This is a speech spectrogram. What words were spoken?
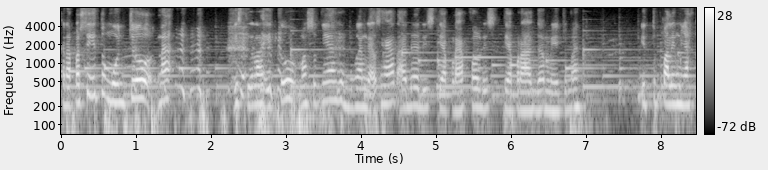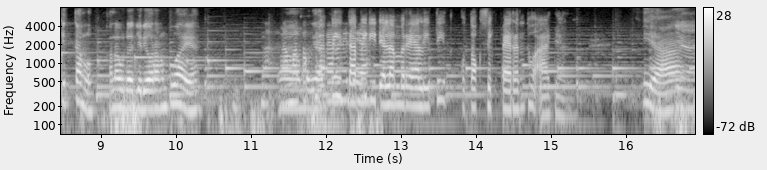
Kenapa sih itu muncul? Nah, istilah itu maksudnya hubungan gak sehat ada di setiap level, di setiap ragam ya. Cuman itu paling menyakitkan loh, karena udah jadi orang tua ya. Nah, nama uh, tapi tapi ya. di dalam reality toxic parent tuh ada. Iya. Iya,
